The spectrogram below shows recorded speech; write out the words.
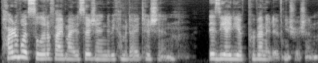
part of what solidified my decision to become a dietitian is the idea of preventative nutrition.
